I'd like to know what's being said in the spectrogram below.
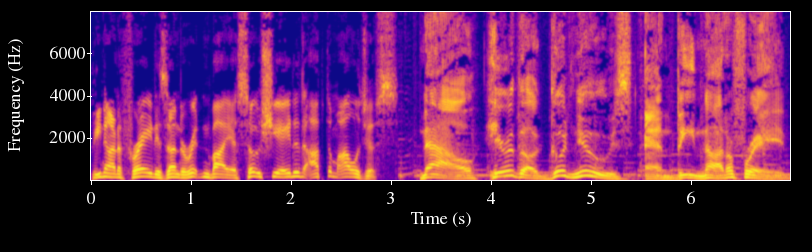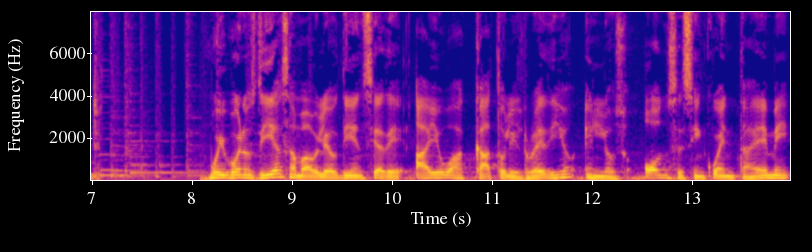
Be Not Afraid is underwritten by Associated Ophthalmologists. Now, hear the good news and be not afraid. Muy buenos días, amable audiencia de Iowa Catholic Radio en los 1150M,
